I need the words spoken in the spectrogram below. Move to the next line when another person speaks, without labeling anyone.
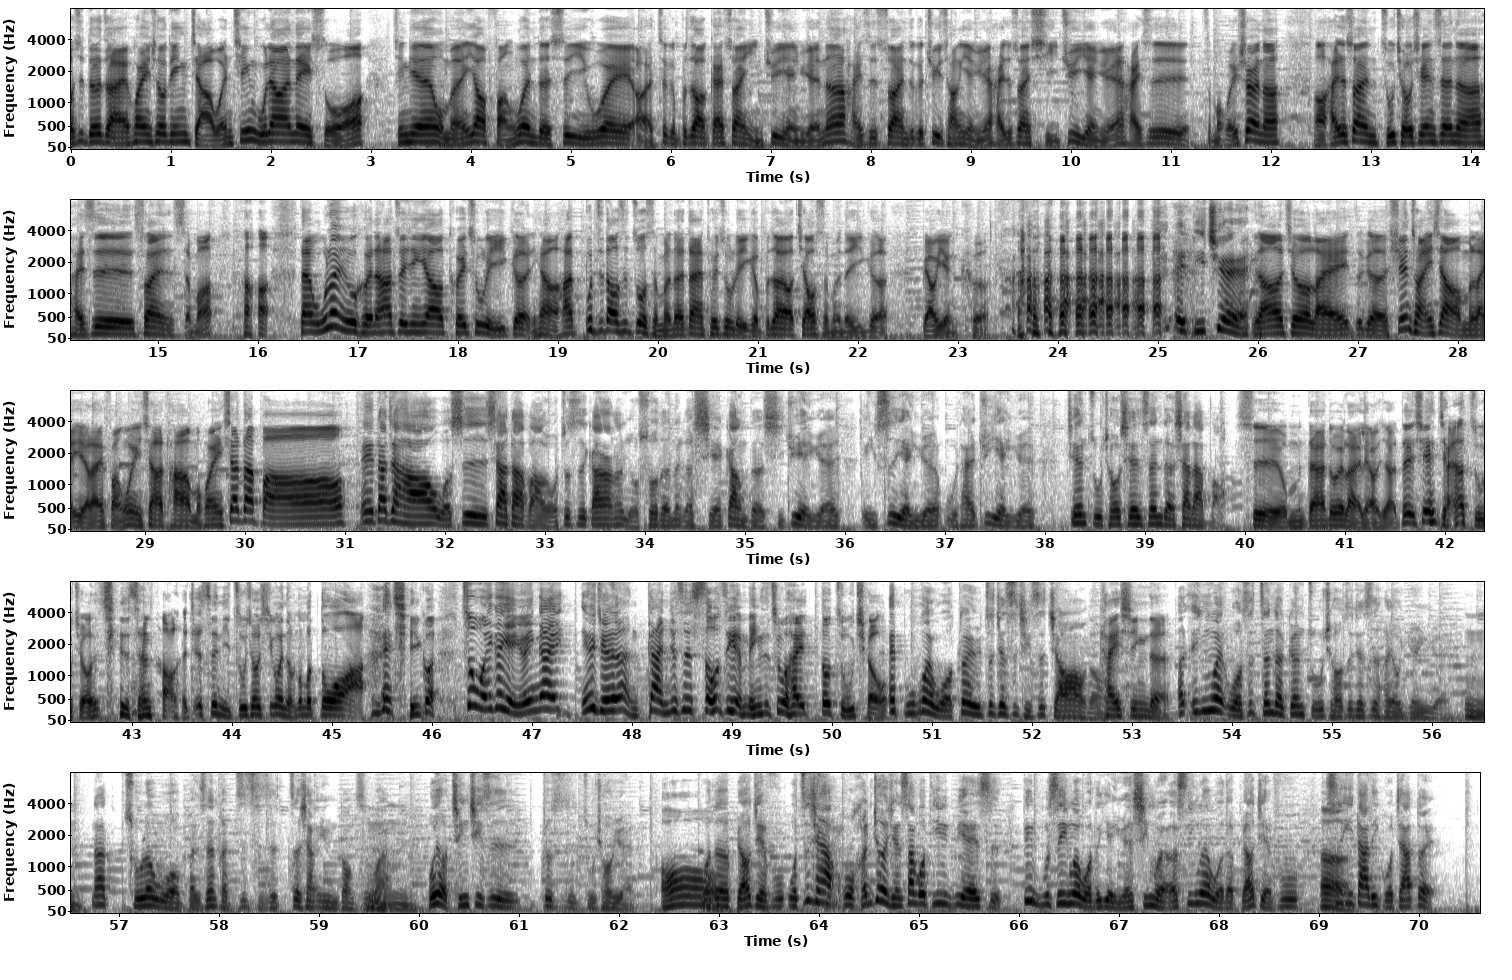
我是德仔，欢迎收听贾文清无聊案内所。今天我们要访问的是一位啊，这个不知道该算影剧演员呢，还是算这个剧场演员，还是算喜剧演员，还是怎么回事呢？哦，还是算足球先生呢，还是算什么？哈哈，但无论如何呢，他最近要推出了一个，你看啊，他不知道是做什么的，但推出了一个不知道要教什么的一个。表演课，
哎，的确，
然后就来这个宣传一下，我们来也来访问一下他，我们欢迎夏大宝。
哎，大家好，我是夏大宝，我就是刚刚有说的那个斜杠的喜剧演员、影视演员、舞台剧演员。今天足球先生的夏大宝，
是我们大家都会来聊一下。对，先讲一下足球先生好了，就是你足球新闻怎么那么多啊？哎，奇怪，作为一个演员，应该你会觉得很干，就是搜自己的名字出来都足球。
哎，不会，我对于这件事情是骄傲的，
开心的。
呃，因为我是真的跟足球这件事很有渊源。嗯，那除了我本身很支持这这项运动之外，嗯，我有亲戚是。就是足球员哦，我的表姐夫，我之前我很久以前上过 TVBS，并不是因为我的演员新闻，而是因为我的表姐夫是意大利国家队。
